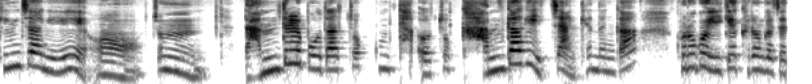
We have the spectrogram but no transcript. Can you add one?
굉장히 어 좀 남들보다 조금 타, 어, 좀 감각이 있지 않겠는가? 그리고 이게 그런 거죠.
